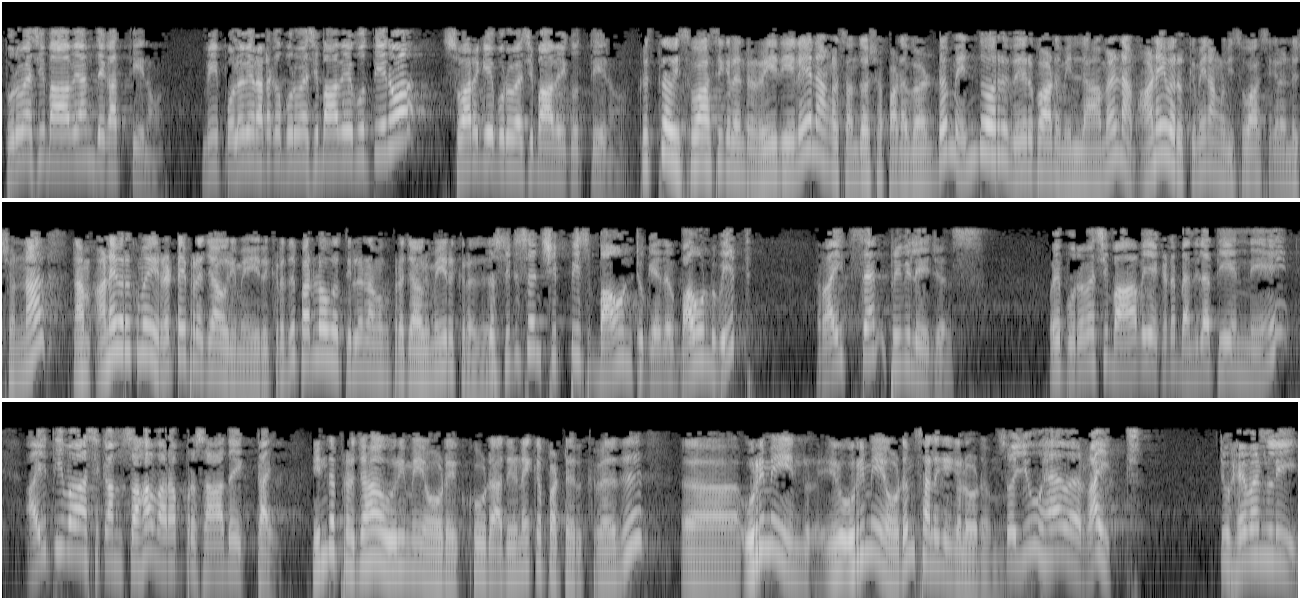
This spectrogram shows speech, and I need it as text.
පුරවැසි භාවයන් දෙකක් තියෙනවා. මේ පොළවේ රටක පුරවැසි භාවයකුත් තියෙනවා, ස්වර්ගයේ පුරවැසි භාවයකුත් තියෙනවා. கிறிஸ்தவ விசுவாசிகள் என்ற ரீதியிலே நாங்கள் சந்தோஷப்பட வேண்டும் எந்த ஒரு வேறுபாடும் இல்லாமல் நாம் அனைவருக்குமே நாங்கள் விசுவாசிகள் என்று சொன்னால் நாம் அனைவருக்குமே இரட்டை பிரஜா உரிமை இருக்கிறது பரலோகத்தில் நமக்கு பிரஜா உரிமை இருக்கிறது The citizenship is bound together, bound with rights and privileges. ඔය පුරවැසි භාවය එකට බැඳිලා තියෙන්නේ අයිතිවාසිකම් සහ වරප්‍රසාද එක්කයි. இந்த பிரஜா உரிமையோடு கூட அது இணைக்கப்பட்டு இருக்கிறது அஹ், உரிமையின் உரிமையோடும் சலுகைகளோடும் So you have a right to heavenly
